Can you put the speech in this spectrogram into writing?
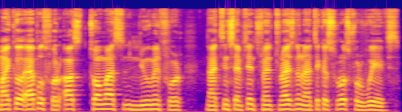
Michael Apple for Us, Thomas Newman for 1917, Trent Reznor and Atticus Ross for Waves.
